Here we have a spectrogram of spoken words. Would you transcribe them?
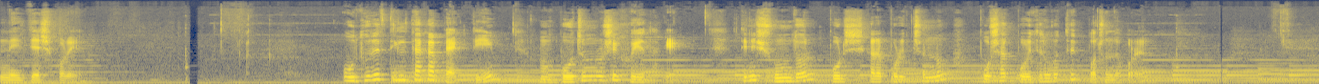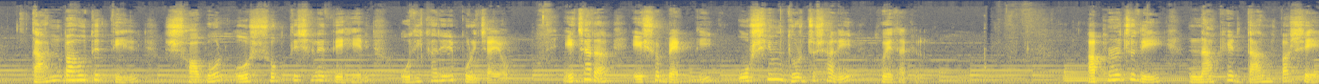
নির্দেশ করে। উদরে তিল থাকা ব্যক্তি বোজন রসিক হয়ে থাকে। তিনি সুন্দর, পরিষ্কার, পরিচ্ছন্ন পোশাক পরিধান করতে পছন্দ করেন। ডান বাহুতে তিল সবল ও শক্তিশালী দেহের অধিকারীর পরিচয়ক। এছাড়া এসব ব্যক্তি অসীম ধৈর্যশালী হয়ে থাকেন। আপনার যদি নাকের ডান পাশে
